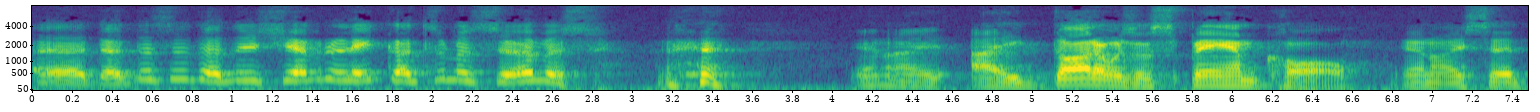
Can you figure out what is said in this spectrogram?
uh, this is the, the Chevrolet customer service. and I, I thought it was a spam call. And I said,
